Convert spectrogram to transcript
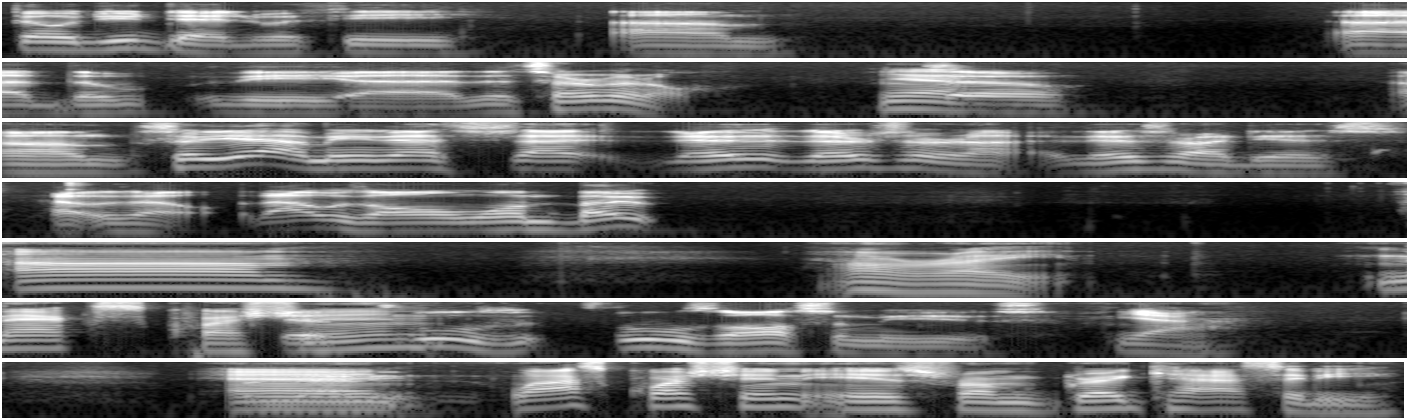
build you did with the um, uh, the the uh, the terminal. yeah. So, um, so yeah, I mean that's that. Those, those are those are ideas. That was that was all in one boat. um. All right. Next Yeah, question. tools tools awesome to use. Yeah. And last question is from Greg Cassidy.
